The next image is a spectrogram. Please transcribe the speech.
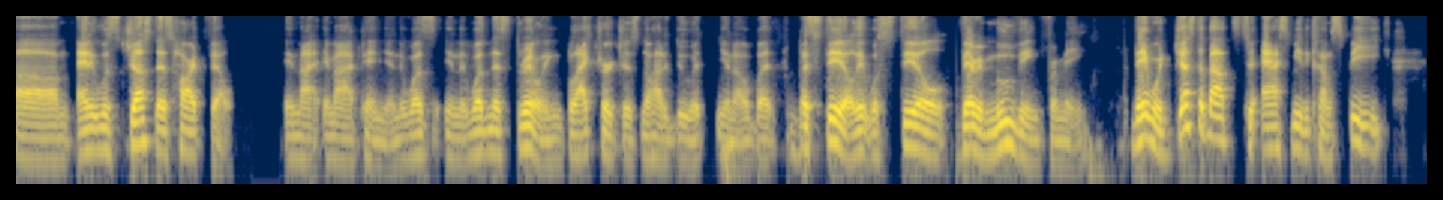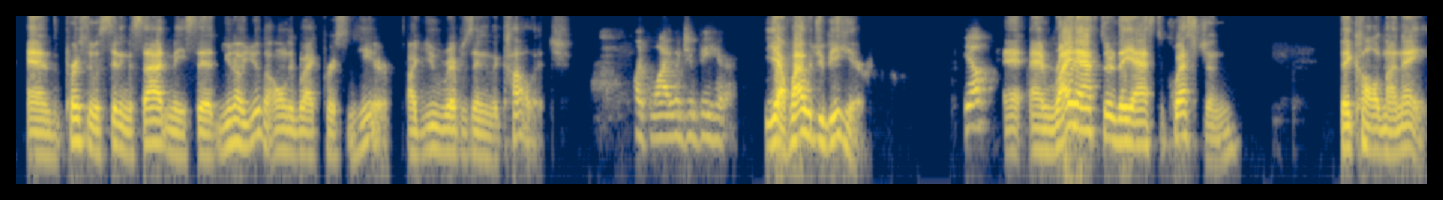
um, and it was just as heartfelt in my in my opinion. It was know, it wasn't as thrilling. Black churches know how to do it, you know, but but still, it was still very moving for me they were just about to ask me to come speak. And the person who was sitting beside me said, You know, you're the only Black person here. Are you representing the college? Like, why would you be here? Yeah, why would you be here? Yep. And, and right after they asked the question, they called my name.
